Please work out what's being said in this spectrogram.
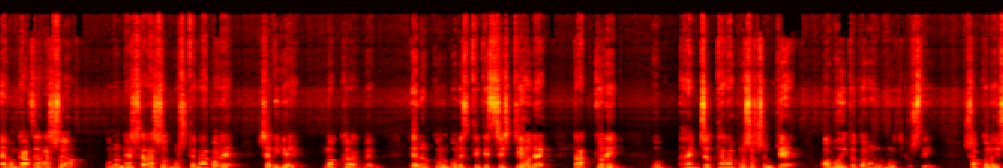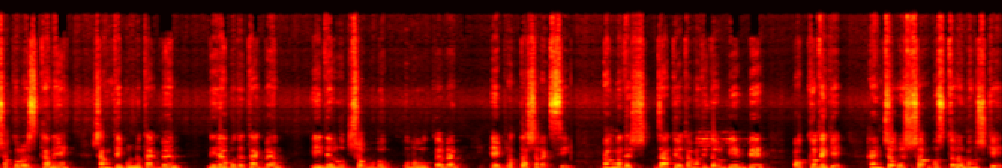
এবং গাজার আসর কোনো নেশার আসর বসতে না পারে, সেদিকে রাখবেন। এরূপ কোনো পরিস্থিতি সৃষ্টি হলে তাৎক্ষণিক হ্যামচর থানা প্রশাসনকে অবহিত করার অনুরোধ করছি। সকলেই সকলের স্থানে শান্তিপূর্ণ থাকবেন, নিরাপদে থাকবেন, ঈদের উৎসব উপভোগ- উপভোগ করবেন, এই প্রত্যাশা রাখছি। বাংলাদেশ জাতীয়তাবাদী দল বিএনপির পক্ষ থেকে হ্যামচরের সর্বস্তরের মানুষকে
